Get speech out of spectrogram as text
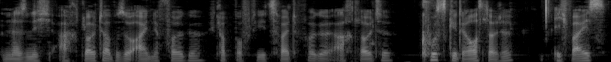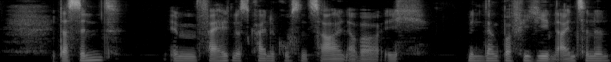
Also nicht acht Leute, aber so eine Folge. Ich glaube auf die zweite Folge acht Leute. Kuss geht raus, Leute. Ich weiß, das sind im Verhältnis keine großen Zahlen, aber ich bin dankbar für jeden Einzelnen.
